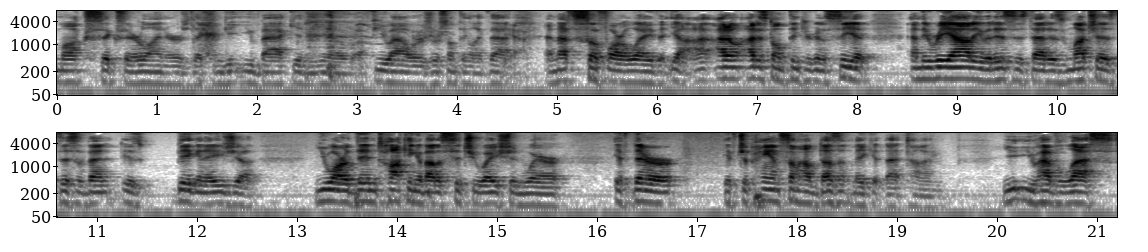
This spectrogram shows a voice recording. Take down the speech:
Mach 6 airliners that can get you back in, you know, a few hours or something like that. Yeah. And that's so far away that, yeah, I, I don't, I just don't think you're going to see it. And the reality of it is, is that as much as this event is big in Asia, you are then talking about a situation where if there, if Japan somehow doesn't make it that time, you, you have less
